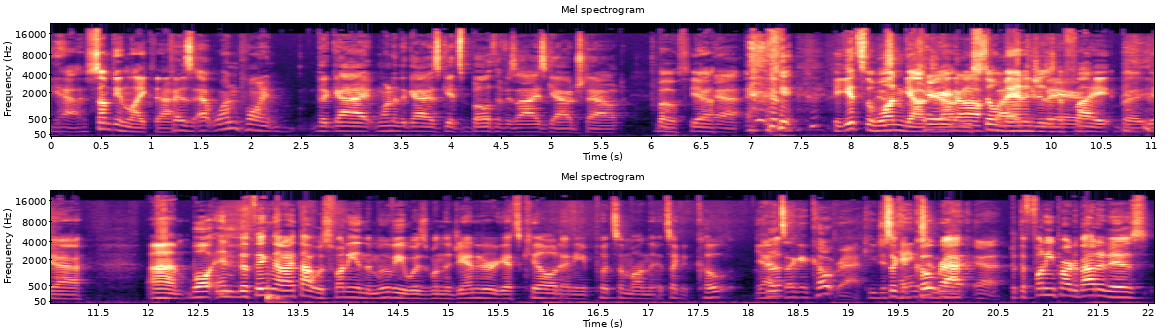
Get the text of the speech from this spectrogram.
Yeah, something like that. Because at one point, the guy, one of the guys, gets both of his eyes gouged out. Both. Yeah. Yeah. he gets the one gouged out. And he still manages to fight, but yeah. Um, well, and the thing that I thought was funny in the movie was when the janitor gets killed and he puts him on the. It's like a coat. yeah, hook. it's like a coat rack. He just It's like a coat rack. back- Yeah. But the funny part about it is,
